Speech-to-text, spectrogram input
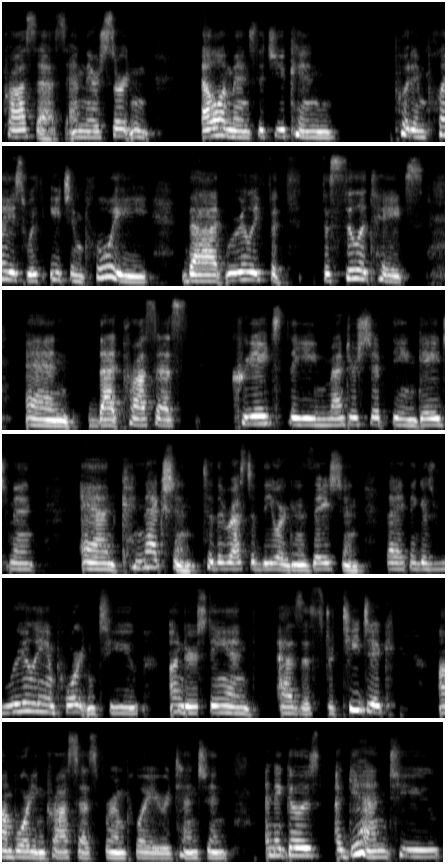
process? And there's certain elements that you can put in place with each employee that really fa- facilitates and that process creates the mentorship the engagement and connection to the rest of the organization that i think is really important to understand as a strategic onboarding process for employee retention. And it goes again to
